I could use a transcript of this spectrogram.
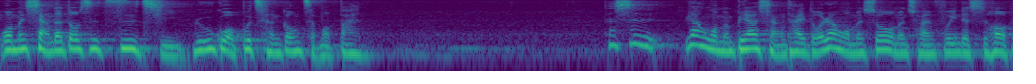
我们想的都是自己，如果不成功怎么办？但是让我们不要想太多，让我们说我们传福音的时候，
